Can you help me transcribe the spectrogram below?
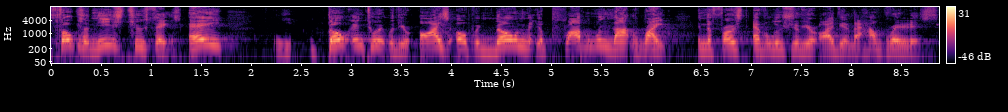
focus on these two things. A, go into it with your eyes open, knowing that you're probably not right in the first evolution of your idea about how great it is.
